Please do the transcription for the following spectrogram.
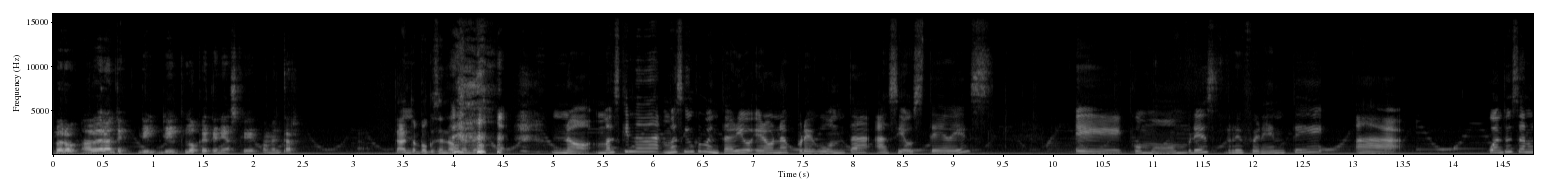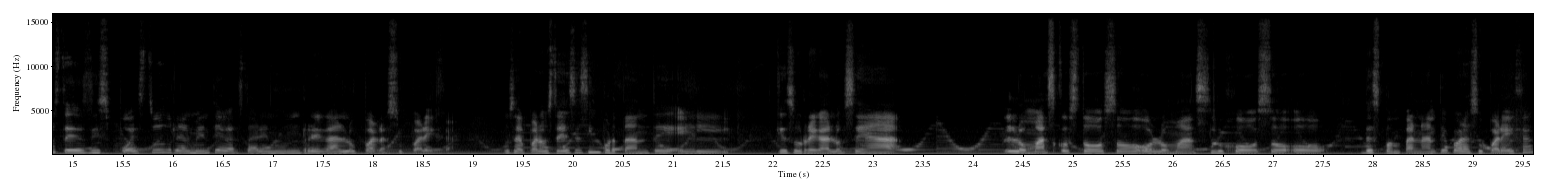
pero adelante, di, di lo que tenías que comentar. Ah, tampoco se enojen, ¿eh? No, más que nada, más que un comentario, era una pregunta hacia ustedes, eh, como hombres, referente a cuánto están ustedes dispuestos realmente a gastar en un regalo para su pareja. O sea, para ustedes es importante el que su regalo sea lo más costoso o lo más lujoso o despampanante para su pareja,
